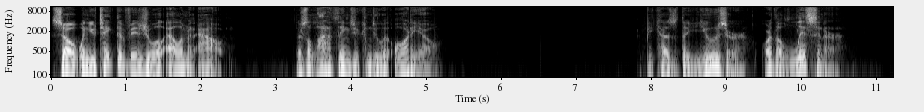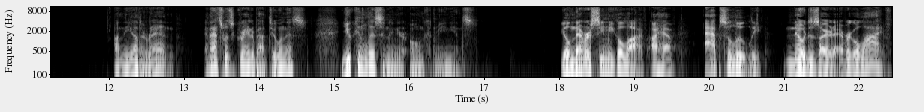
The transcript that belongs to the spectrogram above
So when you take the visual element out, there's a lot of things you can do with audio because the user or the listener on the other end, and that's what's great about doing this, you can listen in your own convenience. You'll never see me go live. I have absolutely no desire to ever go live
